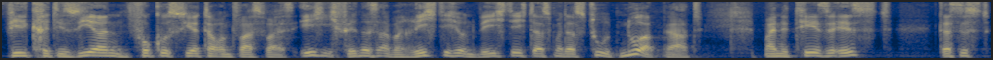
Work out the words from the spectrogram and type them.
viel kritisieren, fokussierter und was weiß ich. Ich finde es aber richtig und wichtig, dass man das tut. Nur, Bert, meine These ist, das ist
